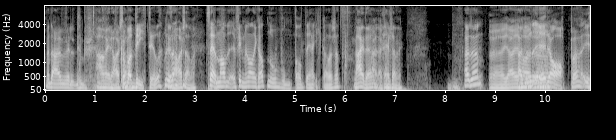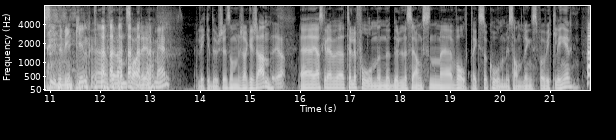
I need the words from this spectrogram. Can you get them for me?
Men det er veldig Ja, rar Kan bare drite i det. Liksom. Rar scene. Scenen hadde, filmen hadde ikke hatt noe vondt av at det ikke hadde skjedd. Nei, det Nei, er det er jeg helt enig Audun, Eh, jeg har Audun eh, rape i sidevinkel eh, før han svarer mel. like douchey som Jackie Chan. Ja. Jeg skrev telefonnuddelseansen med voldtekts- og konemishandlingsforviklinger.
